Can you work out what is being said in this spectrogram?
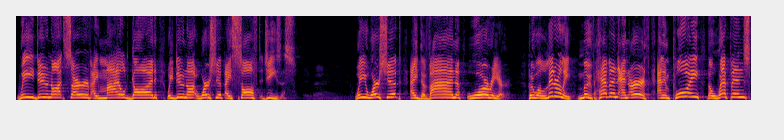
We do not serve a mild God. We do not worship a soft Jesus. We worship a divine warrior who will literally move heaven and earth and employ the weapons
